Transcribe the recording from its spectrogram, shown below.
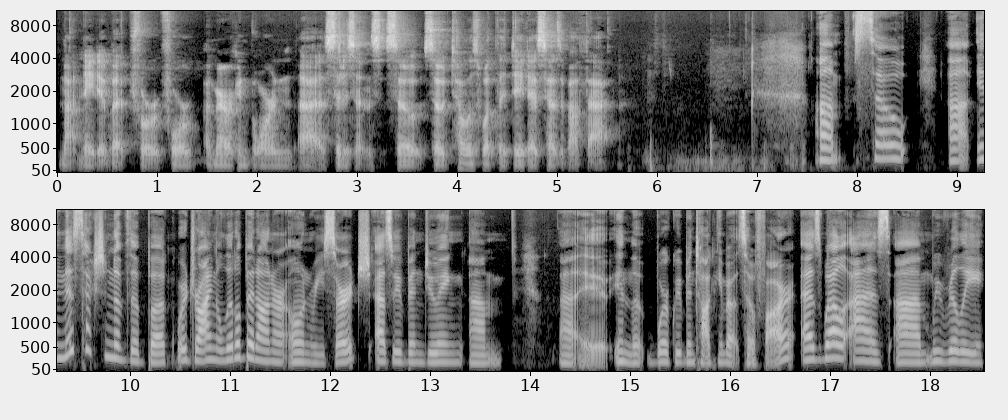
not native, but for for American born uh, citizens. So so tell us what the data says about that. Um, so uh, in this section of the book, we're drawing a little bit on our own research as we've been doing. Um, uh, in the work we've been talking about so far, as well as um, we really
